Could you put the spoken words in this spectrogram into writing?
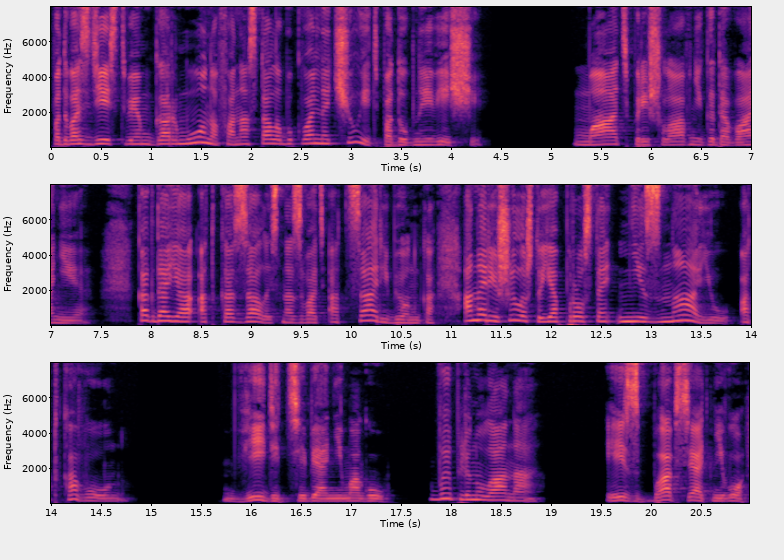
под воздействием гормонов она стала буквально чуять подобные вещи. Мать пришла в негодование. Когда я отказалась назвать отца ребенка, она решила, что я просто не знаю, от кого он. «Видеть тебя не могу», – выплюнула она. «Избавься от него,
